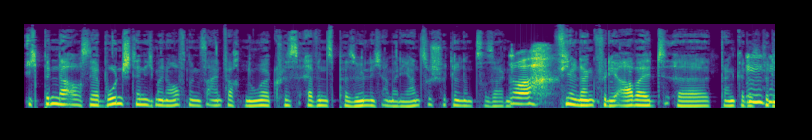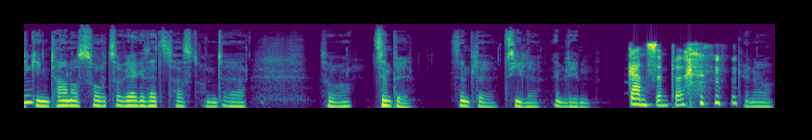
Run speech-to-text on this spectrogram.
ich bin da auch sehr bodenständig. Meine Hoffnung ist einfach nur, Chris Evans persönlich einmal die Hand zu schütteln und zu sagen, oh. vielen Dank für die Arbeit, äh, danke, dass mhm. du dich gegen Thanos so zur Wehr gesetzt hast und äh, so simpel, simple Ziele im Leben. Ganz simpel. genau.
